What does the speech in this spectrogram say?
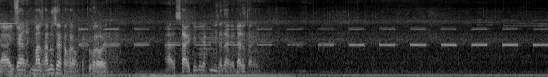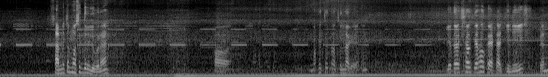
না এটা মাঝখানো একটা একটু হয় আর একটু নিচে থাকে ডালু থাকে। সামনে তো মসজিদ ধরে নিব না? মসজিদ তো নতুন লাগে। প্রিয় দর্শক দেখো একটা জিনিস কেন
